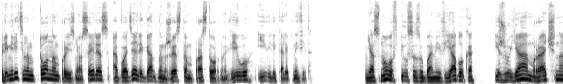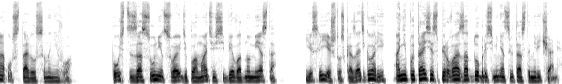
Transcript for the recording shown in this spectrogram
Примирительным тоном произнес Элиас, обводя элегантным жестом просторную виллу и великолепный вид. Я снова впился зубами в яблоко и, жуя, мрачно уставился на него. Пусть засунет свою дипломатию себе в одно место. Если есть что сказать, говори, а не пытайся сперва задобрить меня цветастыми речами».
